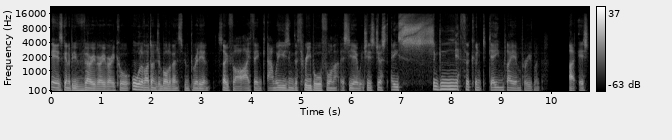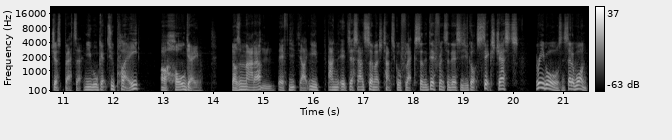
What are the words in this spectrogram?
it is going to be very, very, very cool. All of our Dungeon Ball events have been brilliant so far, I think. And we're using the three ball format this year, which is just a significant gameplay improvement. Uh, it's just better. You will get to play a whole game. Doesn't matter mm. if you, uh, you, and it just adds so much tactical flex. So the difference of this is you've got six chests, three balls instead of one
